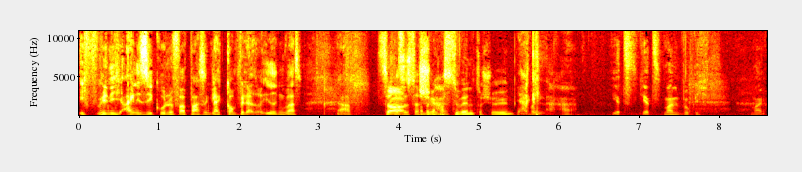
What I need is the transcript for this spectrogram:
ich will nicht eine Sekunde verpassen, gleich kommt wieder so irgendwas. Ja, so. das ist das Aber gehasst zu werden ist doch schön. Ja, klar. Jetzt, jetzt mal wirklich, Mike.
